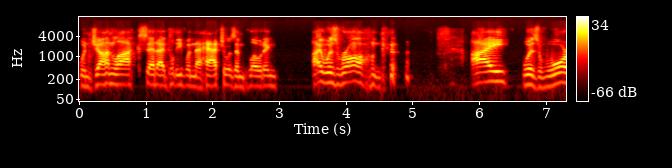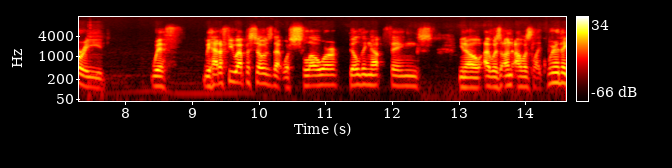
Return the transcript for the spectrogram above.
when John Locke said, I believe when the hatch was imploding, I was wrong. I was worried with we had a few episodes that were slower, building up things you know, I was un, I was like, where are they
